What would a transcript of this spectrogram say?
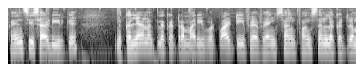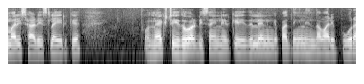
ஃபேன்சி சாடி இருக்குது இந்த கல்யாணத்தில் கட்டுற மாதிரி ஒரு பார்ட்டி ஃபே ஃபங்க்ஷன் ஃபங்க்ஷனில் கட்டுற மாதிரி சாரீஸில் இருக்குது இப்போ நெக்ஸ்ட் இது ஒரு டிசைன் இருக்குது இதில் நீங்கள் பார்த்தீங்கன்னா இந்த மாதிரி பூரா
